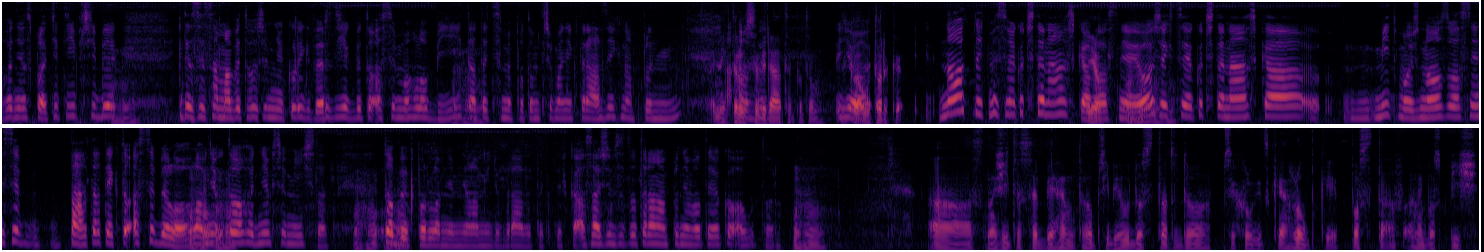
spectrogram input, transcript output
hodně spletitý příběh, kde si sama vytvořím několik verzí, jak by to asi mohlo být a teď se mi potom třeba některá z nich naplní. A některou A si aby- vydáte potom, jako Jo. autorka. No, teď myslím jako čtenářka Jo, vlastně, jo, že chci jako čtenářka mít možnost vlastně si pátrat, jak to asi bylo, hlavně u toho hodně přemýšlet. To by podle mě měla mít dobrá detektivka a snažím se to teda naplňovat i jako autor. A snažíte se během toho příběhu dostat do psychologické hloubky postav, anebo spíš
